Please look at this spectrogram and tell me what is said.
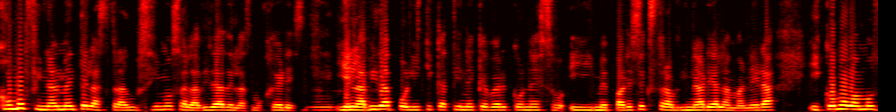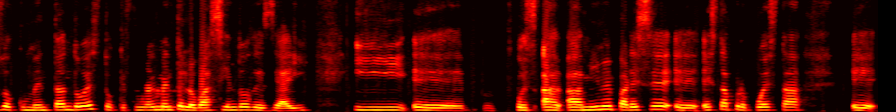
cómo finalmente las traducimos a la vida de las mujeres. Y en la vida política tiene que ver con eso. Y me parece extraordinaria la manera y cómo vamos documentando esto, que finalmente lo va haciendo desde ahí. Y eh, pues a, mí me parece eh, esta propuesta eh,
